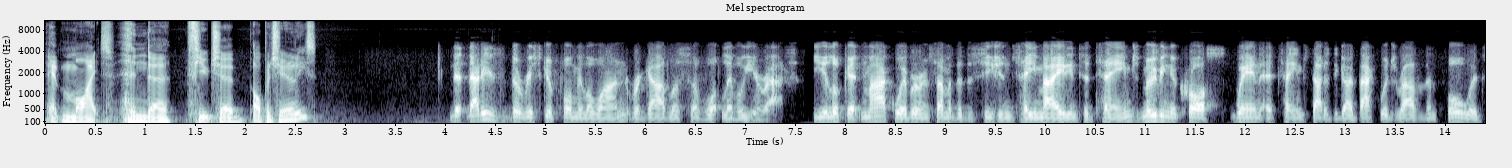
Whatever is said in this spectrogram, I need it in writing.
it might hinder future opportunities? That, that is the risk of Formula One, regardless of what level you're at. You look at Mark Webber and some of the decisions he made into teams, moving across when a team started to go backwards rather than forwards,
